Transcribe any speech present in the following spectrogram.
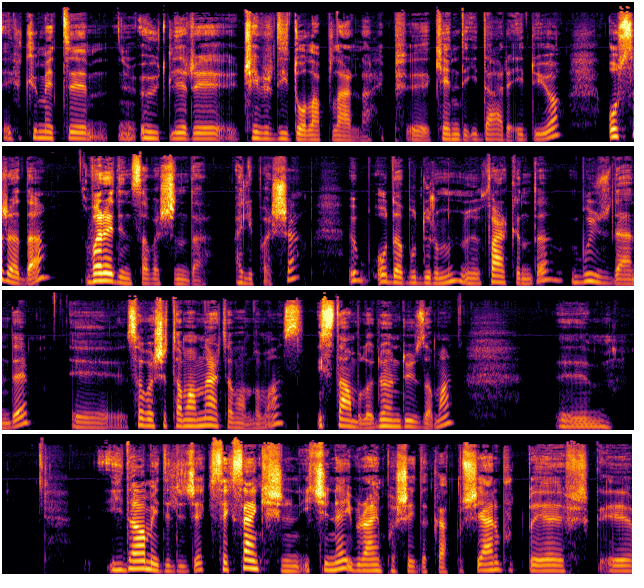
e, hükümeti e, öğütleri çevirdiği dolaplarla hep e, kendi idare ediyor. O sırada Varedin Savaşı'nda Ali Paşa o da bu durumun farkında. Bu yüzden de e, savaşı tamamlar tamamlamaz İstanbul'a döndüğü zaman e, idam edilecek 80 kişinin içine İbrahim Paşa'yı da katmış. Yani bu e, e,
